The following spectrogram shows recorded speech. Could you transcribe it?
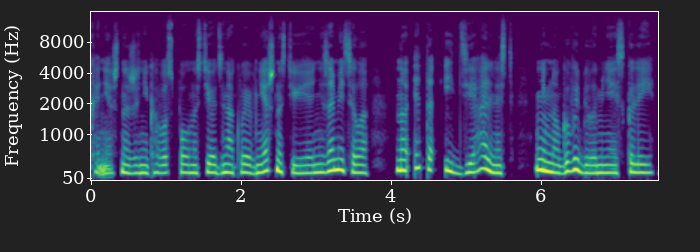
Конечно же, никого с полностью одинаковой внешностью я не заметила, но эта идеальность немного выбила меня из колеи.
